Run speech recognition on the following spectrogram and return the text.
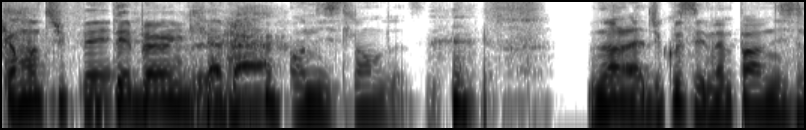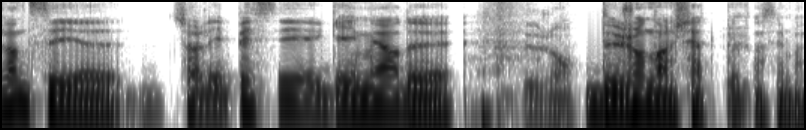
Comment tu fais? Debunk Là-bas, en Islande. Non, là, du coup, c'est même pas en Islande, c'est euh, sur les PC gamers de, Deux gens. de gens dans le chat potentiellement.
